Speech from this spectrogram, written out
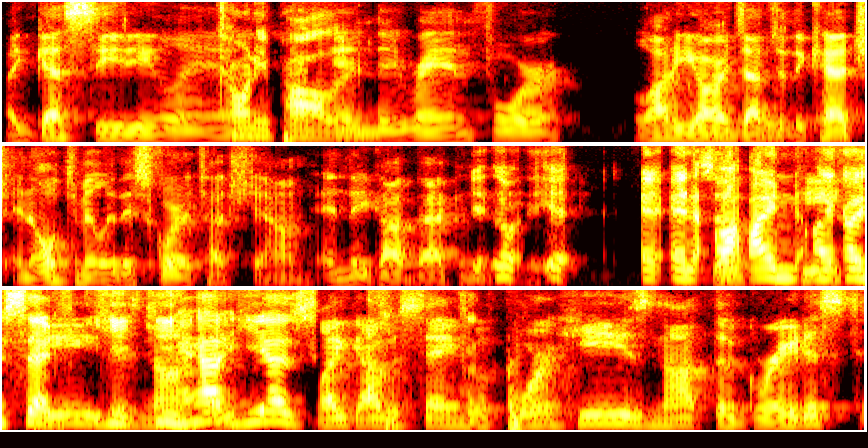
I guess, CeeDee Lamb. Tony Pollard. And they ran for a lot of yards after the catch. And ultimately, they scored a touchdown and they got back in the game. and and So I, I he- like I said, he he he, had like- he has Like I was saying before, he is not the greatest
